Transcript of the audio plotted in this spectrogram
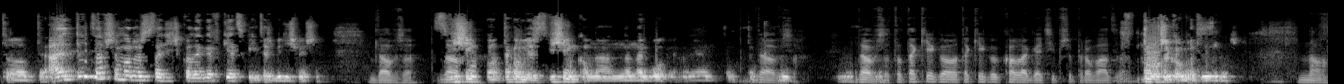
to, ale to zawsze możesz sadzić kolegę w kieckę i też będzie śmiesznie. Dobrze. Z wisienką, taką wiesz, z wisienką na, na, na głowie. No nie? To, to, Dobrze. Dobrze, to takiego, takiego kolegę ci przyprowadzę. Boże, kogo ty znasz. No.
